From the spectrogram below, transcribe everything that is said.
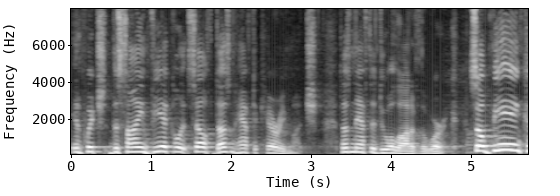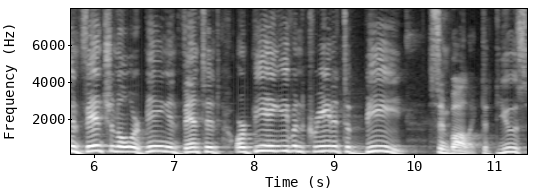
in which the sign vehicle itself doesn't have to carry much, doesn't have to do a lot of the work. So being conventional or being invented or being even created to be symbolic, to use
